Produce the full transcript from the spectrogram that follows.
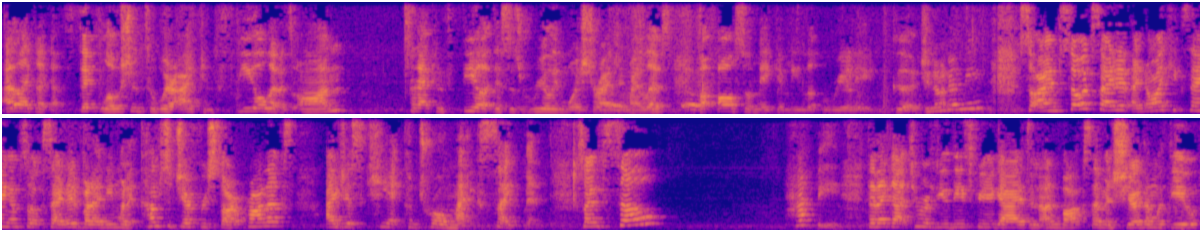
I like like a thick lotion to where I can feel that it's on and I can feel that this is really moisturizing my lips, but also making me look really good. You know what I mean? So I'm so excited. I know I keep saying I'm so excited, but I mean when it comes to Jeffree Star products, I just can't control my excitement. So I'm so happy that I got to review these for you guys and unbox them and share them with you.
